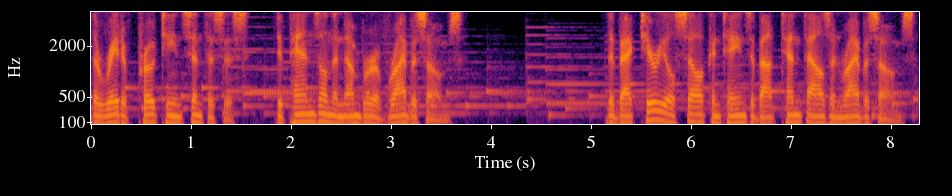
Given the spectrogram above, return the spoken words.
The rate of protein synthesis, depends on the number of ribosomes. The bacterial cell contains about 10,000 ribosomes.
